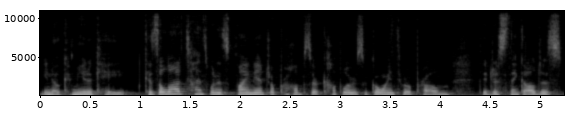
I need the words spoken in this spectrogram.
you know, communicate. Because a lot of times when it's financial problems or couplers are going through a problem, they just think, I'll just,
